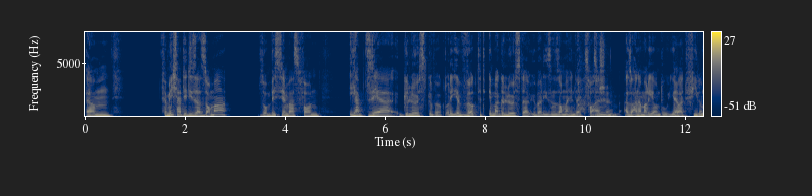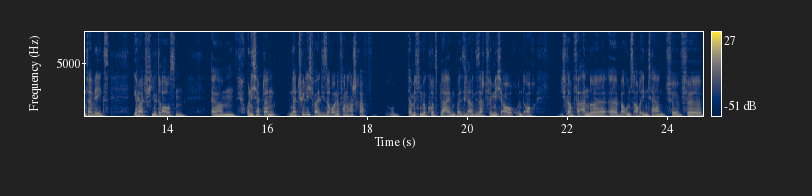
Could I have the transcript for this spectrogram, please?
Ähm, für mich hatte dieser Sommer so ein bisschen was von, ihr habt sehr gelöst gewirkt oder ihr wirktet immer gelöster über diesen Sommer hinweg. Ach, Vor allem, schön. also Anna-Maria und du. Ihr Ja. wart viel unterwegs, ihr Ja. wart viel draußen. Ähm, und ich habe dann natürlich, weil diese Rolle von Ashraf, da müssen wir kurz bleiben, weil sie, Klar. wie gesagt, für mich auch und auch, ich glaube, für andere, äh, bei uns auch intern, für, für,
